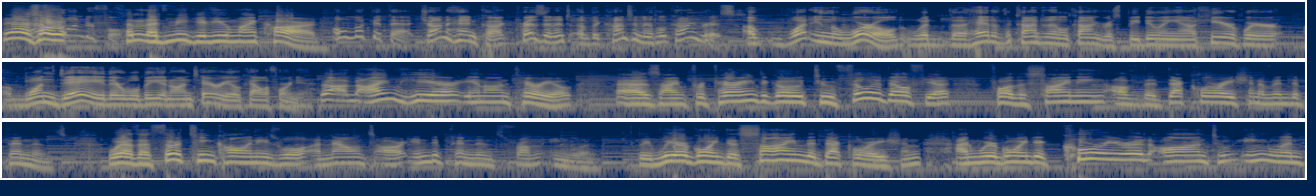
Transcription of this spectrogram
Yeah, so wonderful. let me give you my card. Oh, look at that. John Hancock, President of the Continental Congress. Uh, what in the world would the head of the Continental Congress be doing out here where uh, one day there will be in Ontario, California? Um, I'm here in Ontario as I'm preparing to go to Philadelphia for the signing of the Declaration of Independence, where the 13 colonies will announce our independence from England. We are going to sign the Declaration and we're going to courier it on to England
